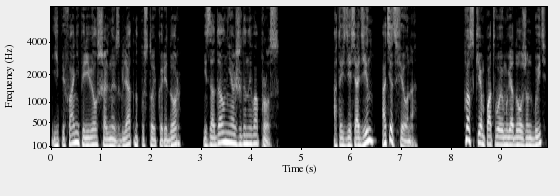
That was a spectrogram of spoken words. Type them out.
Епифаний перевел шальной взгляд на пустой коридор и задал неожиданный вопрос. «А ты здесь один, отец Фиона?» «А с кем, по-твоему, я должен быть?»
